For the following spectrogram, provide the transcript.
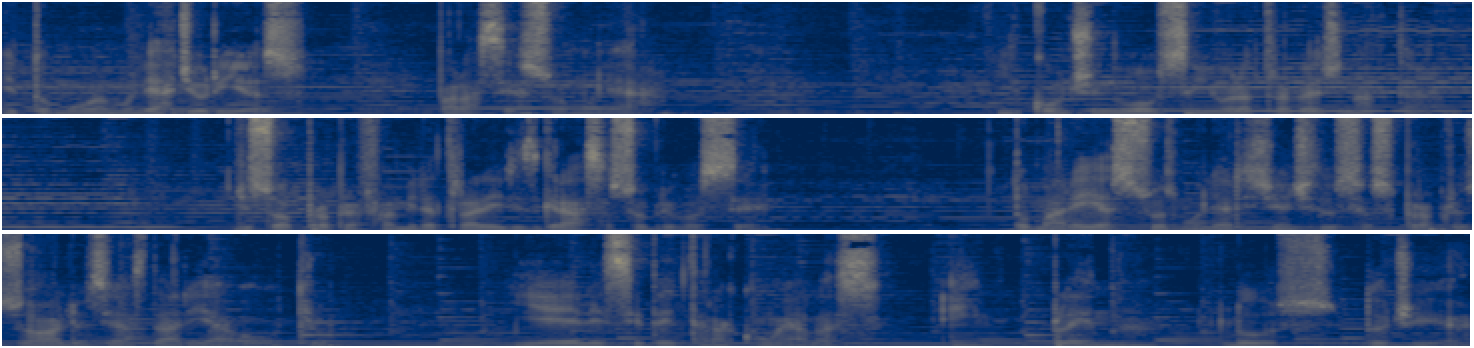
e tomou a mulher de Urias para ser sua mulher. E continuou o Senhor através de Natã. De sua própria família trarei desgraça sobre você. Tomarei as suas mulheres diante dos seus próprios olhos e as darei a outro, e ele se deitará com elas em plena luz do dia.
